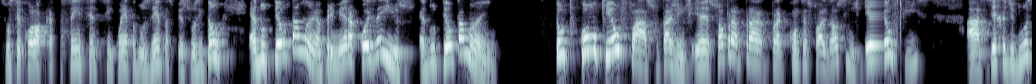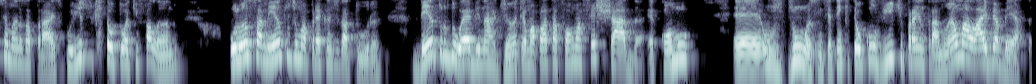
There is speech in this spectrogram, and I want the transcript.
Se você coloca 100, 150, 200 pessoas, então é do teu tamanho. A primeira coisa é isso, é do teu tamanho. Então, como que eu faço, tá, gente? É só para contextualizar o seguinte: eu fiz há cerca de duas semanas atrás, por isso que eu estou aqui falando, o lançamento de uma pré-candidatura dentro do Webinar que é uma plataforma fechada. É como é, o Zoom, assim, você tem que ter o convite para entrar, não é uma live aberta.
